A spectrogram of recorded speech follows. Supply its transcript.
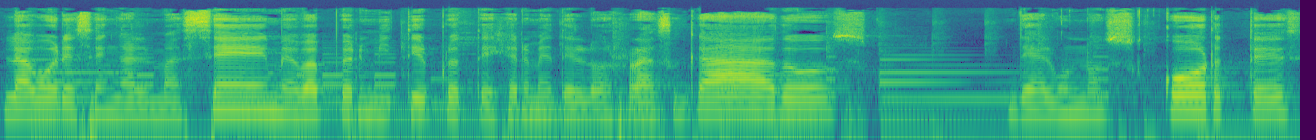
Labores en almacén, me va a permitir protegerme de los rasgados, de algunos cortes,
